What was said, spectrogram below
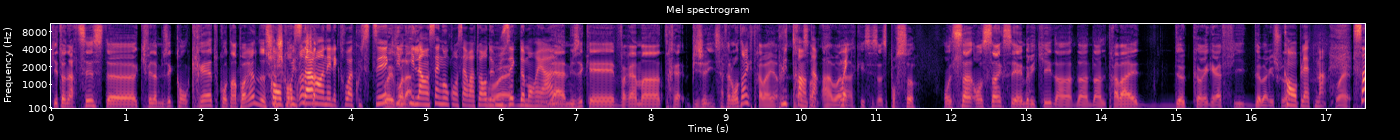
qui est un artiste euh, qui fait de la musique concrète ou contemporaine, de ce je Compositeur je- en électroacoustique, Oui, il- voilà. il, enseigne au Conservatoire de Ouais. musique de Montréal. la musique est vraiment très. Puis je- ça fait longtemps qu'ils travaillent Plus de 30 ensemble. ans. Ah voilà, Oui. ok, c'est ça, c'est pour ça. on, le sent, on sent que c'est imbriqué dans, dans, dans le travail de chorégraphie de Marie Chouinard. Complètement. Ouais. Sans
